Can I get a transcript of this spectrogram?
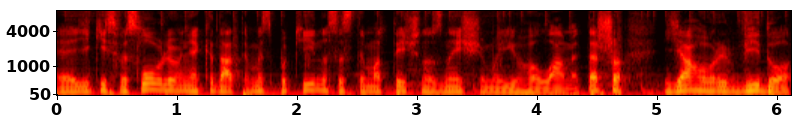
е, якісь висловлювання кидати. Ми спокійно, систематично знищимо їх голами. Те, що я говорив в відео,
